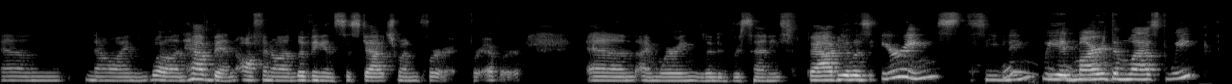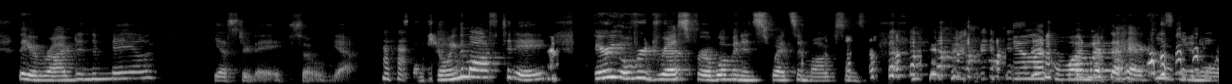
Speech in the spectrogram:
and now I'm, well, and have been off and on living in Saskatchewan for forever. And I'm wearing Linda Grussani's fabulous earrings this evening. We admired them last week. They arrived in the mail yesterday. So yeah, so I'm showing them off today. Very overdressed for a woman in sweats and moccasins. you look wonderful. What the heck? He's gonna know,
